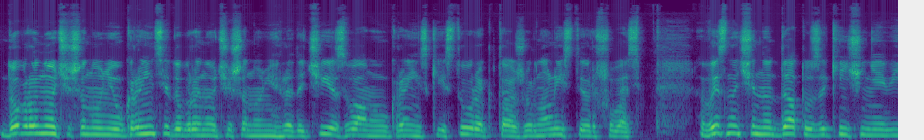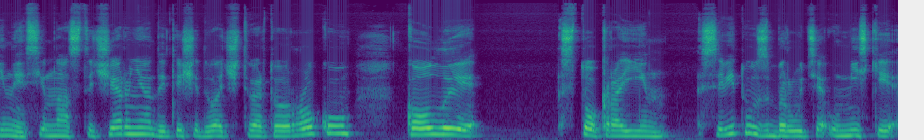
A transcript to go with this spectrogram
Доброї ночі, шановні українці, доброї ночі, шановні глядачі. З вами український історик та журналіст Швець. Визначено дату закінчення війни 17 червня 2024 року, коли 100 країн світу зберуться у місті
